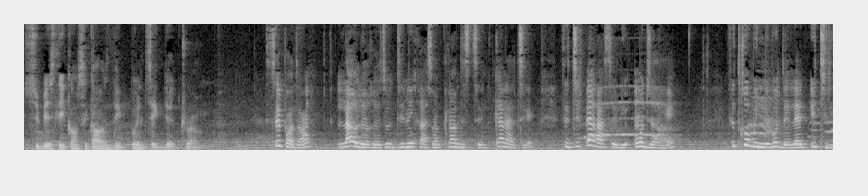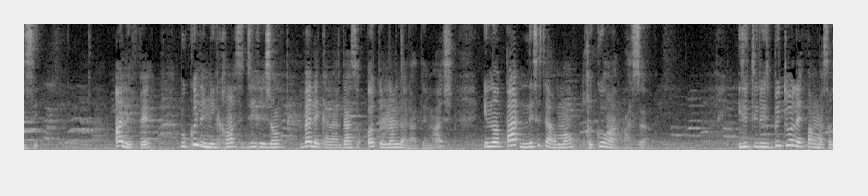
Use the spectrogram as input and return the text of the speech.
subissent les conséquences des politiques de Trump. Cependant, là où le réseau d'immigration clandestine canadien se diffère à celui hondurien, se trouve au niveau de l'aide utilisée. En effet, beaucoup de migrants se dirigeant vers le Canada sont autonomes dans leur démarche et n'ont pas nécessairement recours à un passeur. Ils utilisent plutôt l'information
